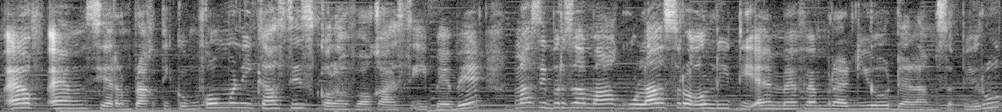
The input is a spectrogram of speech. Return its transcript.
FM siaran praktikum komunikasi Sekolah Vokasi IPB masih bersama aku Lasro Uli di MFM Radio dalam Sepiru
